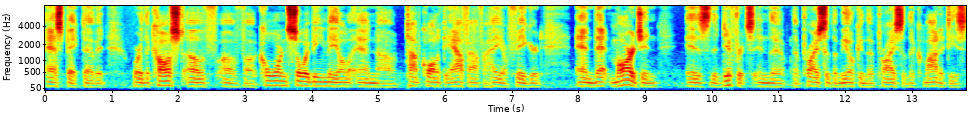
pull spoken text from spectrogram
aspect of it, where the cost of of uh, corn, soybean meal, and uh, top quality alfalfa hay are figured, and that margin is the difference in the, the price of the milk and the price of the commodities,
